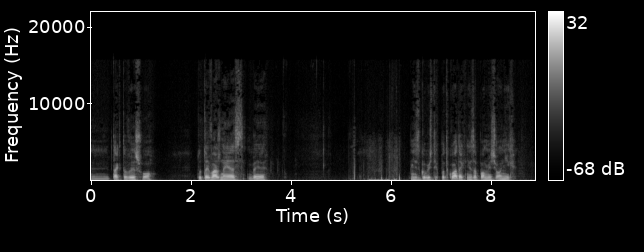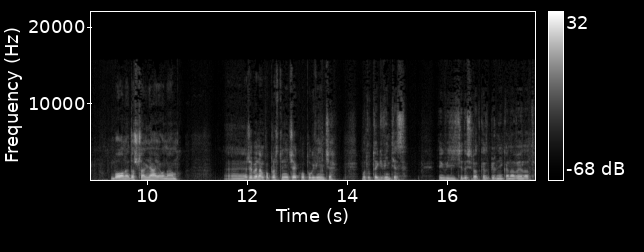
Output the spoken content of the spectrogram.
Yy, Tak to wyszło. Tutaj ważne jest, by nie zgubić tych podkładek, nie zapomnieć o nich, bo one doszczelniają nam, yy, żeby nam po prostu nie ciekło po gwincie, bo tutaj gwint jest, jak widzicie, do środka zbiornika na wylot.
